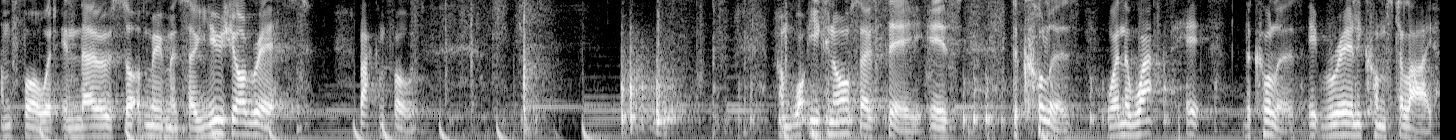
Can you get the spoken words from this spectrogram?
and forward in those sort of movements. So use your wrist back and forward. And what you can also see is the colours. When the wax hits the colours, it really comes to life.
